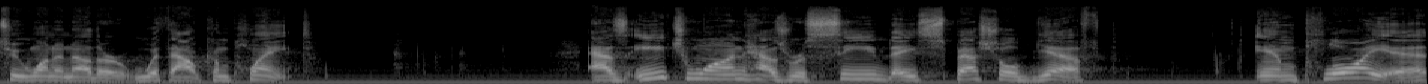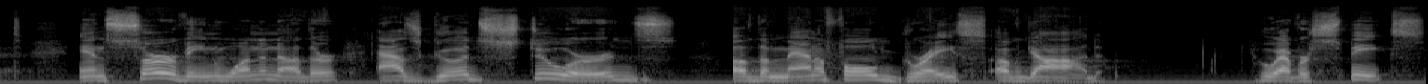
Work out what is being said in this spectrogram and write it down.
to one another without complaint. As each one has received a special gift, employ it in serving one another as good stewards of the manifold grace of God. Whoever speaks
